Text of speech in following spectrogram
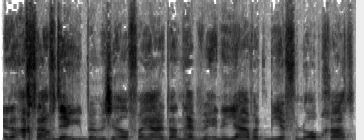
En dan achteraf denk ik bij mezelf van ja, dan hebben we in een jaar wat meer verloop gehad.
